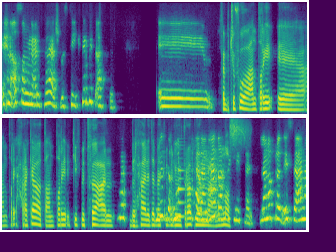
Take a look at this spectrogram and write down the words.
إحنا أصلا ما بنعرفهاش بس هي كثير بتأثر. إيه فبتشوفوها عن طريق إيه عن طريق حركات عن طريق كيف بتفاعل بالحالة تبعت الفيديو ثيرابي مع النص. مثال. لنفرض هسه أنا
